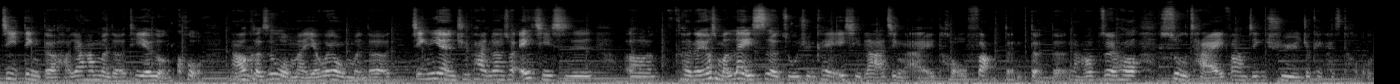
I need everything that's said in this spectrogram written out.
既定的，好像他们的 TA 轮廓，然后可是我们也会用我们的经验去判断说，哎、其实呃可能有什么类似的族群可以一起拉进来投放等等的，然后最后素材放进去就可以开始投了。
